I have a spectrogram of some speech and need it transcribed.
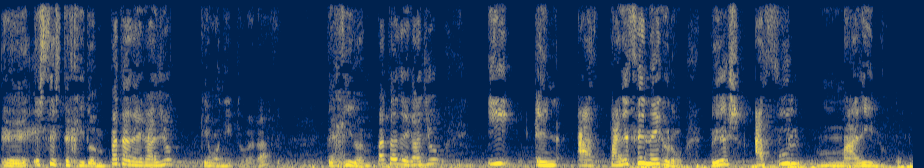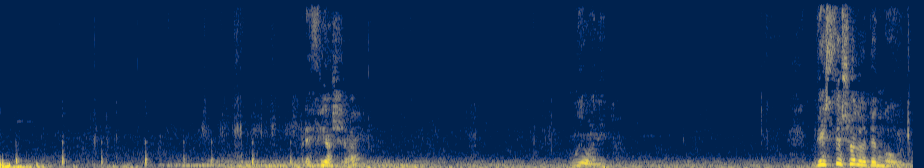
eh, este es tejido en pata de gallo, qué bonito, ¿verdad? Tejido en pata de gallo y en, parece negro, pero es azul marino. Precioso, ¿eh? Muy bonito. De este solo tengo uno.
